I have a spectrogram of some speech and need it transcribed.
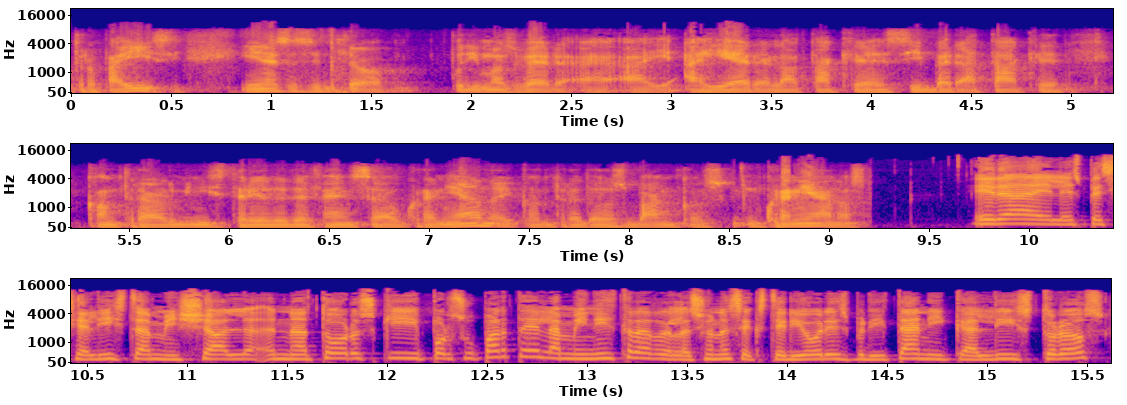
otro país. Y en ese sentido pudimos ver eh, ayer el ataque, ciberataque contra el Ministerio de Defensa ucraniano y contra dos bancos ucranianos. Era el especialista Michal Natorsky. Por su parte, la ministra de Relaciones Exteriores británica Liz Truss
